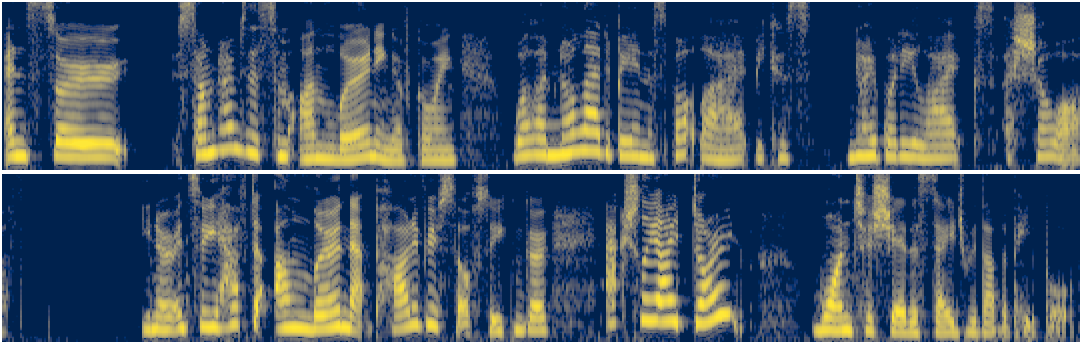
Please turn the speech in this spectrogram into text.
And so sometimes there's some unlearning of going, well, I'm not allowed to be in the spotlight because nobody likes a show off. You know, and so you have to unlearn that part of yourself so you can go, actually, I don't want to share the stage with other people.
